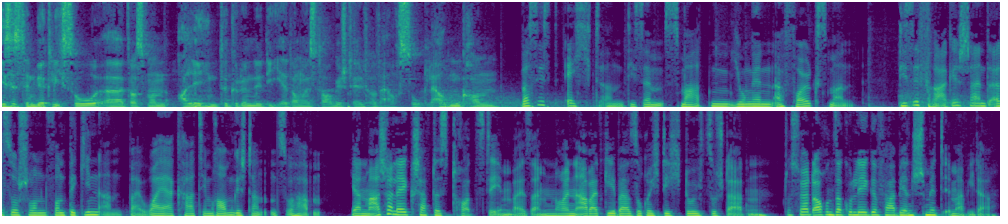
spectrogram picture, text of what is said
Ist es denn wirklich so, äh, dass man alle Hintergründe, die er damals dargestellt hat, auch so glauben kann? Was ist echt an diesem smarten, jungen Erfolgsmann? Diese Frage scheint also schon von Beginn an bei Wirecard im Raum gestanden zu haben. Jan Marschalek schafft es trotzdem, bei seinem neuen Arbeitgeber so richtig durchzustarten. Das hört auch unser Kollege Fabian Schmidt immer wieder.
